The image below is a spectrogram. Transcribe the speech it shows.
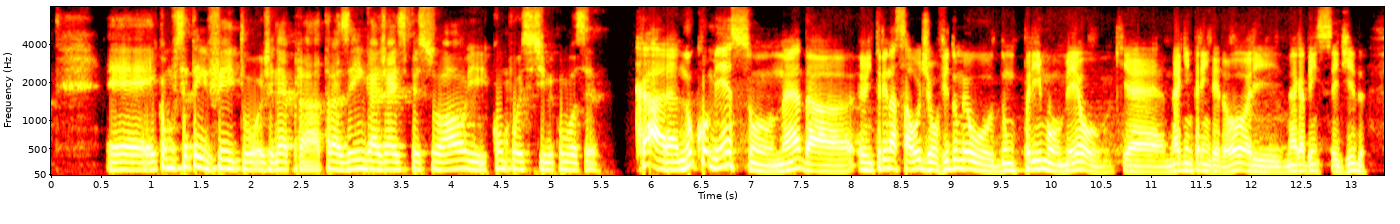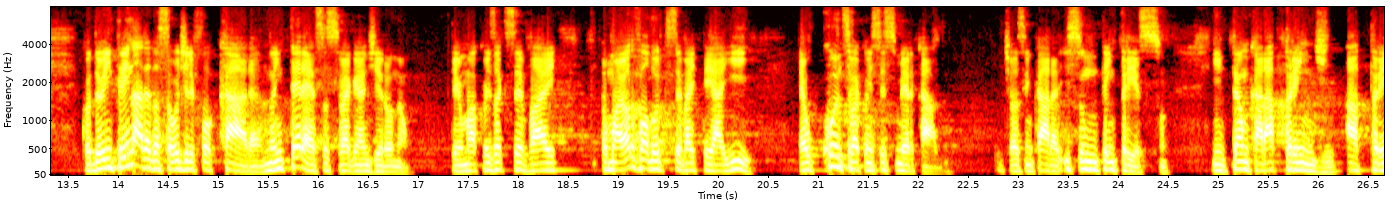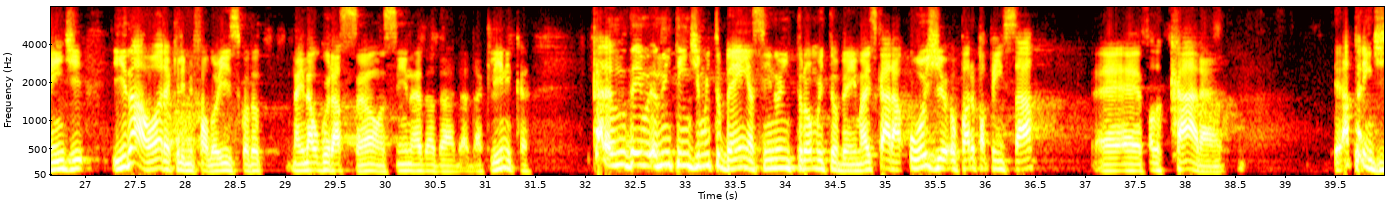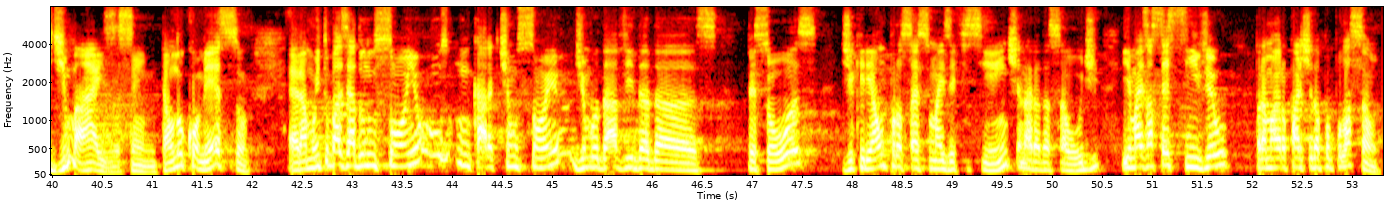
É, e como você tem feito hoje, né, para trazer engajar esse pessoal e compor esse time com você? Cara, no começo, né, da, eu entrei na saúde, ouvi do meu, de um primo meu, que é mega empreendedor e mega bem sucedido. Quando eu entrei na área da saúde, ele falou, cara, não interessa se vai ganhar dinheiro ou não. Tem uma coisa que você vai o maior valor que você vai ter aí é o quanto você vai conhecer esse mercado. Tipo assim, cara, isso não tem preço. Então, cara, aprende, aprende. E na hora que ele me falou isso, quando eu, na inauguração, assim, né, da, da, da clínica, cara, eu não, dei, eu não entendi muito bem, assim, não entrou muito bem. Mas, cara, hoje eu paro para pensar, é, falo, cara, aprendi demais, assim. Então, no começo, era muito baseado num sonho, um, um cara que tinha um sonho de mudar a vida das pessoas de criar um processo mais eficiente na área da saúde e mais acessível para a maior parte da população.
